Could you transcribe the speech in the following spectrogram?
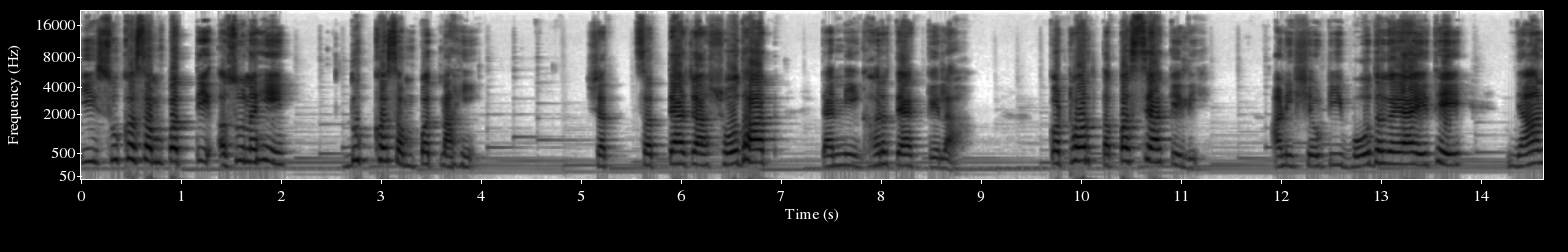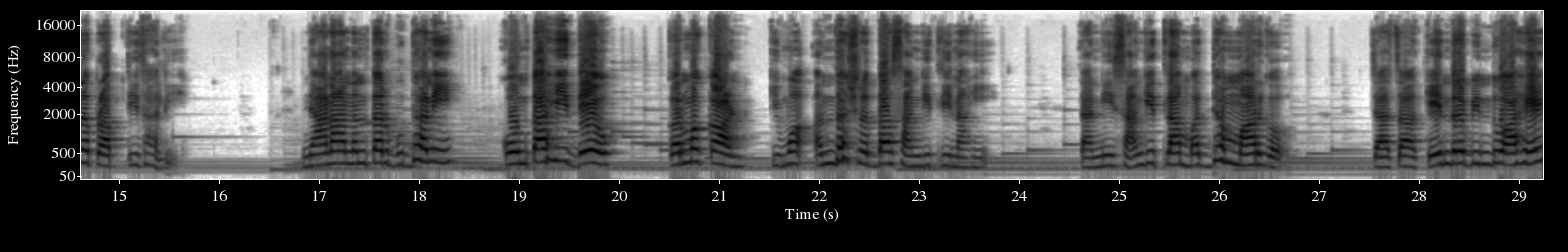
की सुख संपत्ती असूनही दुःख संपत नाही. सत्याच्या शोधात त्यांनी घर त्याग केला. कठोर तपस्या केली आणि शेवटी बोधगया येथे ज्ञानप्राप्ती झाली. ज्ञानानंतर बुद्धांनी कोणताही देव कर्मकांड किंवा अंधश्रद्धा सांगितली नाही. त्यांनी सांगितला मध्यम मार्ग ज्याचा केंद्रबिंदू आहे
